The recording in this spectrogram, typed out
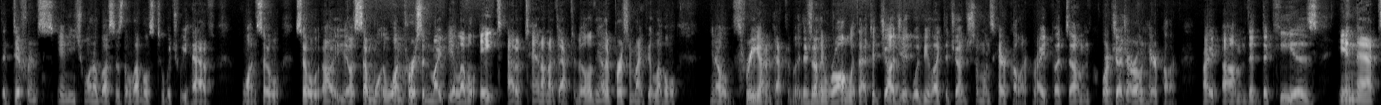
the difference in each one of us is the levels to which we have one. So so uh, you know some one person might be a level 8 out of 10 on adaptability and the other person might be a level you know 3 on adaptability. There's nothing wrong with that. To judge it would be like to judge someone's hair color right? But um or judge our own hair color right? Um the the key is in that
